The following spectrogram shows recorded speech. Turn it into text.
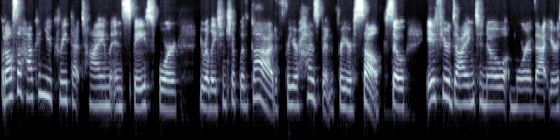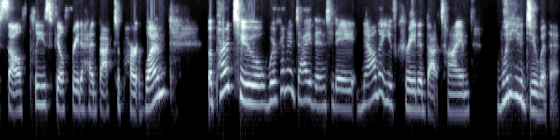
but also how can you create that time and space for your relationship with god for your husband for yourself? So if you're dying to know more of that yourself please feel free to head back to part one but part two, we're going to dive in today. Now that you've created that time, what do you do with it?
